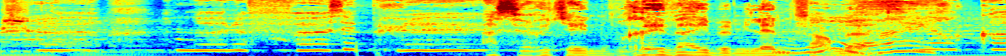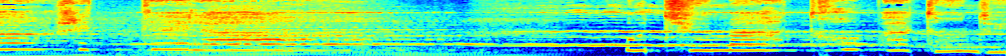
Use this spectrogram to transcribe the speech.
je ne le faisais plus. Ah c'est vrai qu'il y a une vraie vibe Mylène Oui, Farmer. ouais. Si encore j'étais là où tu m'as trop attendu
